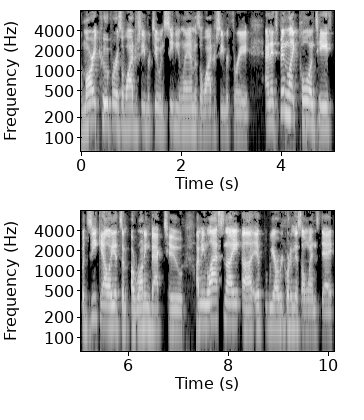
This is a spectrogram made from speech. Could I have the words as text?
Amari Cooper is a wide receiver two and CeeDee Lamb is a wide receiver three. And it's been like pulling teeth. But Zeke Elliott's a, a running back two. I mean, last night uh, we are recording this on Wednesday.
